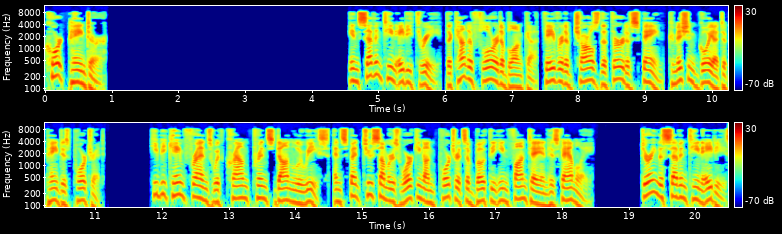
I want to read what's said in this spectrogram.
Court painter. In 1783, the Count of Floridablanca, favourite of Charles III of Spain, commissioned Goya to paint his portrait. He became friends with Crown Prince Don Luis, and spent two summers working on portraits of both the Infante and his family. During the 1780s,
